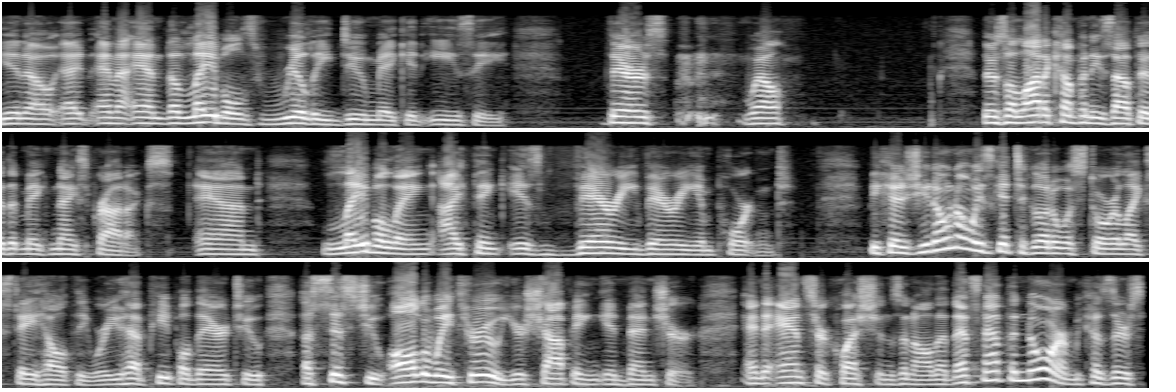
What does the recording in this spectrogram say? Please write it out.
you know, and, and and the labels really do make it easy. There's, well, there's a lot of companies out there that make nice products, and labeling I think is very very important because you don't always get to go to a store like Stay Healthy where you have people there to assist you all the way through your shopping adventure and to answer questions and all that. That's not the norm because there's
